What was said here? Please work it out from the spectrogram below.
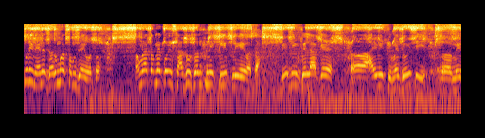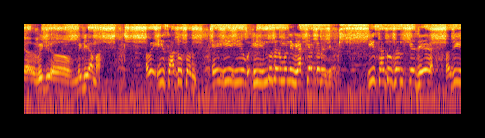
પૂરીને એને ધર્મ સમજાવ્યો હતો. હમણાં તમે કોઈ સાધુ સંતની ક્લિપ લઈ આવ્યા હતા. બે દિવસ પહેલાં કે આવી હતી. મેં જોઈ હતી વીડિયો મીડિયામાં. હવે એ સાધુ સંત એ એ હિન્દુ ધર્મની વ્યાખ્યા કરે છે. એ સાધુ સંત કે જે હજી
